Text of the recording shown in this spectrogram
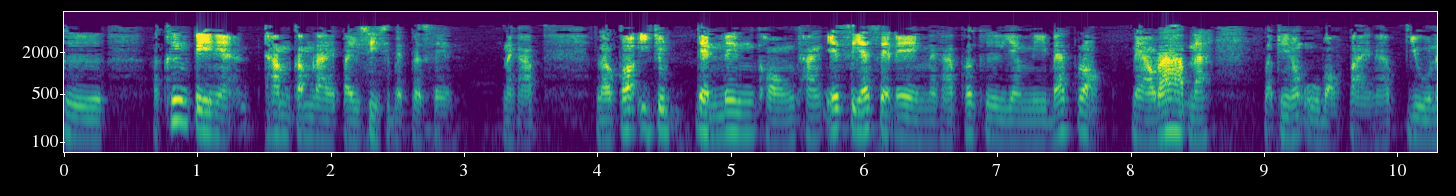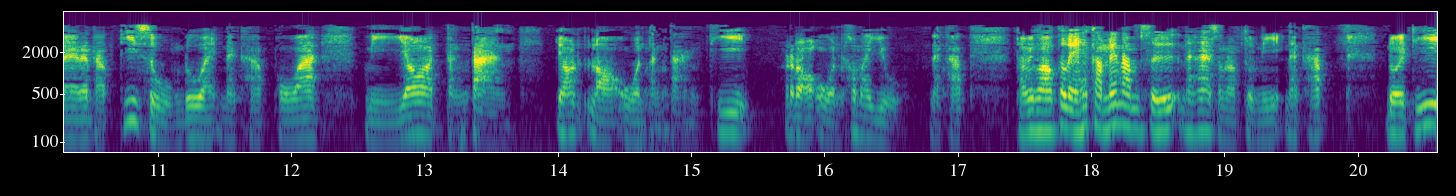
คือ ครึ่งปีเนี่ยทำกำไรไป 41%น นะครับ แล้วก็อีกจุดเด่นหนึ่งของทาง s c s เองนะครับ ก็คือยังมีแบ็กกรอกแนวราบนะ แบบที่น้องอูบอกไปนะครับ อยู่ในระดับที่สูงด้วยนะครับ เพราะว่ามียอดต่างๆ ยอดรอโอนต่างๆ ที่รอโอนเข้ามาอยู่นะครับทางวิเคราะห์ก็เลยให้คำแนะนำซื้อนะฮะสำหรับตัวนี้นะครับ โดยที่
